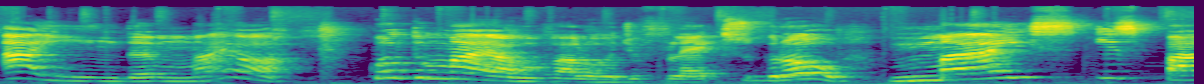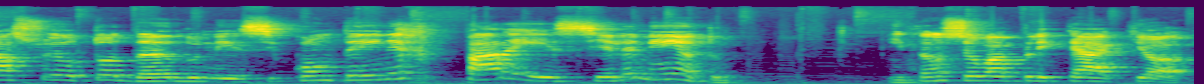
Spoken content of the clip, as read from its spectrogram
ainda maior. Quanto maior o valor de flex grow, mais espaço eu estou dando nesse container para esse elemento. Então, se eu aplicar aqui, ó,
